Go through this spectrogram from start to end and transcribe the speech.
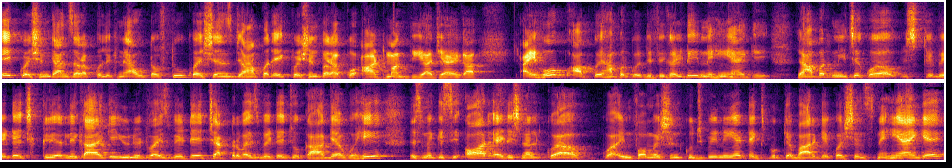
एक क्वेश्चन का आंसर आपको लिखना है आउट ऑफ़ टू क्वेश्चन जहाँ पर एक क्वेश्चन पर आपको आठ मार्क दिया जाएगा। आई होप आपको यहाँ पर कोई डिफिकल्टी नहीं आएगी। यहाँ पर नीचे वेटेज क्लियरली कहा है कि unit wise weightage chapter wise weightage जो कहा गया वही, इसमें किसी और एडिशनल इन्फॉर्मेशन कुछ भी नहीं है टेक्स्ट बुक के बाहर के क्वेश्चन नहीं आएँगे।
